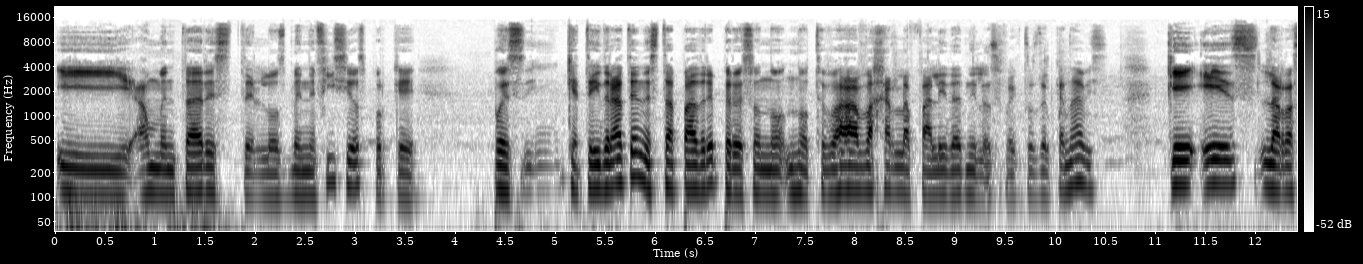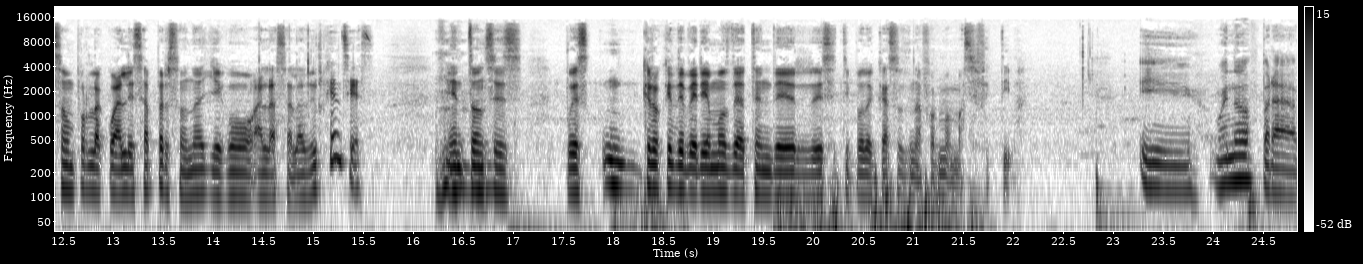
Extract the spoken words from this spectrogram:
y aumentar este los beneficios porque pues que te hidraten está padre, pero eso no, no te va a bajar la pálida ni los efectos del cannabis, que es la razón por la cual esa persona llegó a la sala de urgencias. Entonces, pues mm, creo que deberíamos de atender ese tipo de casos de una forma más efectiva. Y bueno, para,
